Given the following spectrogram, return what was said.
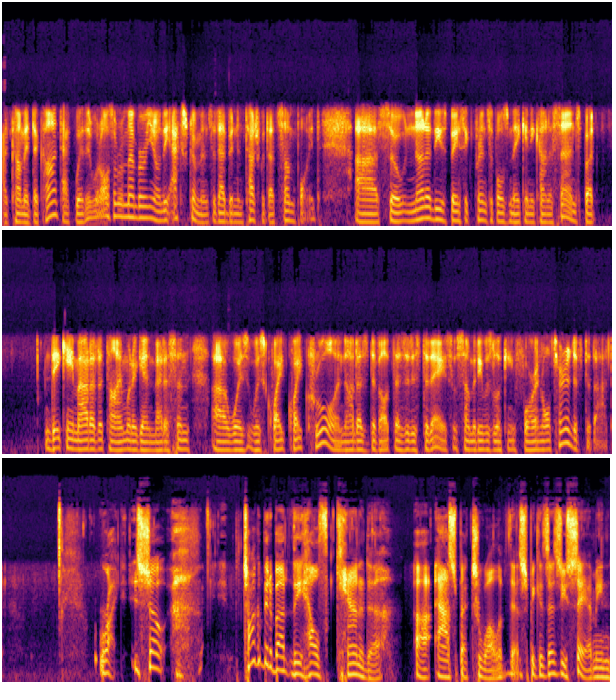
I'd come into contact with it would also remember, you know, the excrements that I'd been in touch with at some point. Uh, so none of these basic principles make any kind of sense, but they came out at a time when again medicine uh, was was quite quite cruel and not as developed as it is today. So somebody was looking for an alternative to that. Right. So, talk a bit about the Health Canada uh, aspect to all of this because, as you say, I mean,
